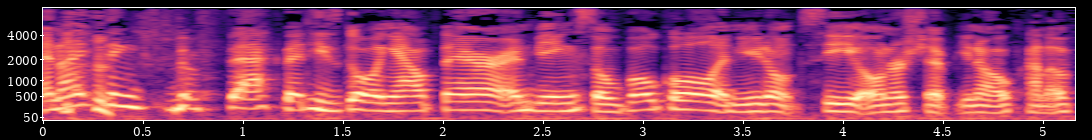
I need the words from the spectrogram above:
And I think the fact that he's going out there and being so vocal, and you don't see ownership, you know, kind of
